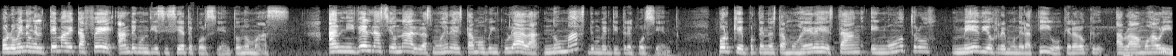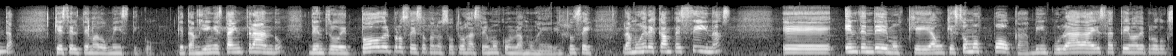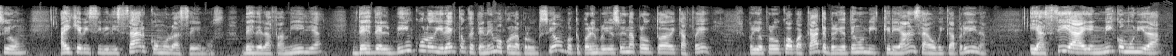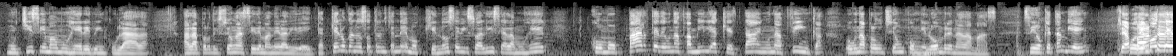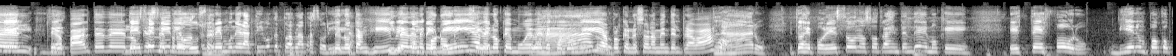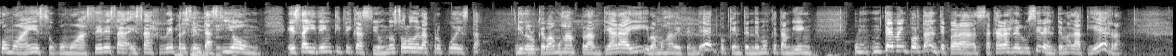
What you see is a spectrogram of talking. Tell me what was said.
por lo menos en el tema de café, anda en un 17%, no más. A nivel nacional, las mujeres estamos vinculadas no más de un 23%. ¿Por qué? Porque nuestras mujeres están en otros medios remunerativos, que era lo que hablábamos ahorita, que es el tema doméstico, que también está entrando dentro de todo el proceso que nosotros hacemos con las mujeres. Entonces, las mujeres campesinas eh, entendemos que aunque somos pocas vinculadas a ese tema de producción, hay que visibilizar cómo lo hacemos, desde la familia, desde el vínculo directo que tenemos con la producción, porque por ejemplo yo soy una productora de café, pero yo produzco aguacate, pero yo tengo mi crianza o bicaprina. Y así hay en mi comunidad muchísimas mujeres vinculadas a la producción así de manera directa. ¿Qué es lo que nosotros entendemos? Que no se visualice a la mujer como parte de una familia que está en una finca o una producción con el hombre nada más, sino que también sea podemos tener de, de lo que se produce. remunerativo que tú hablabas ahorita de lo tangible de, la economía de, lo que mueve la economía porque no es solamente el trabajo. Claro. Entonces por eso nosotras entendemos que este foro viene un poco como a eso, como a hacer esa, esa representación, esa identificación, no solo de las propuestas y de lo que vamos a plantear ahí y vamos a defender, porque entendemos que también un tema importante para sacar a relucir es el tema de la tierra.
